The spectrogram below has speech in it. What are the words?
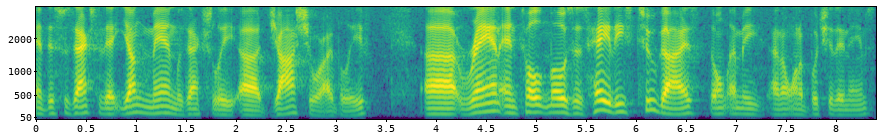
and this was actually, that young man was actually uh, Joshua, I believe uh, ran and told Moses, Hey, these two guys, don't let me, I don't want to butcher their names,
